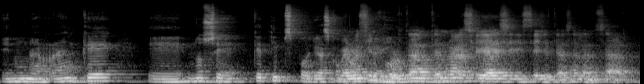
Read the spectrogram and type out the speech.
en un arranque, eh, no sé, ¿qué tips podrías compartir? Bueno, es importante una vez que ya decidiste que te vas a lanzar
